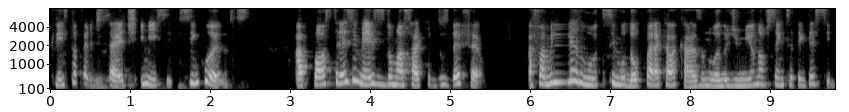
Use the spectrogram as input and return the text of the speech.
Christopher, de 7 e Missy, de 5 anos. Após 13 meses do massacre dos Defel, a família Lutz se mudou para aquela casa no ano de 1975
